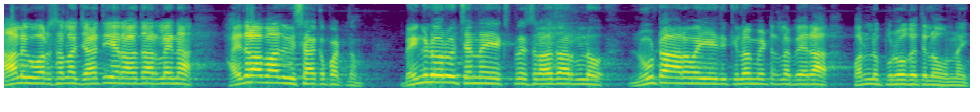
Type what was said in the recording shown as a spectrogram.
నాలుగు వరుసల జాతీయ రహదారులైన హైదరాబాద్ విశాఖపట్నం బెంగళూరు చెన్నై ఎక్స్ప్రెస్ రహదారుల్లో నూట అరవై ఐదు కిలోమీటర్ల మేర పనులు పురోగతిలో ఉన్నాయి.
